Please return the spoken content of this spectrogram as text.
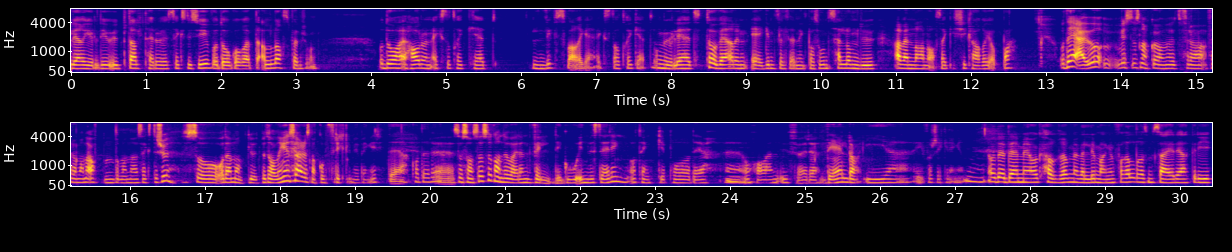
blir gyldig utbetalt til du er 67 og da går over til alderspensjon. Og da har du en ekstra trygghet, en livsvarig ekstra trygghet og mulighet til å være din egen selvstendige person, selv om du av en eller annen årsak ikke klarer å jobbe. Og det er jo, Hvis du snakker om fra, fra man er 18 til man er 67, så, og det er månedlige utbetalinger, så er det snakk om fryktelig mye penger. Det er akkurat det. Eh, Så sånn sett så kan det jo være en veldig god investering å tenke på det. eh, Å ha en uføredel da, i, eh, i forsikringen. Og det er det vi òg hører med veldig mange foreldre som sier det at de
